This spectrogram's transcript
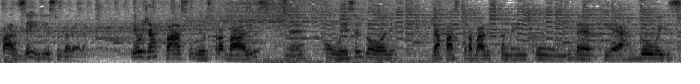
fazer isso, galera eu já faço meus trabalhos né, com esse drone, já faço trabalhos também com o Mavic Air 2.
